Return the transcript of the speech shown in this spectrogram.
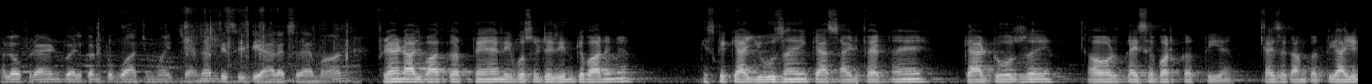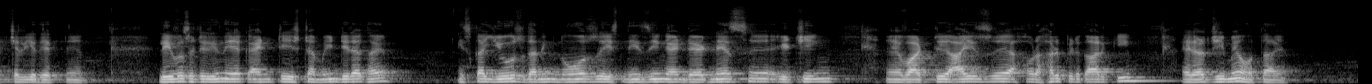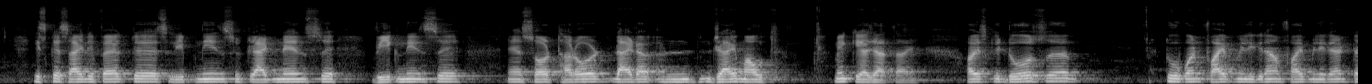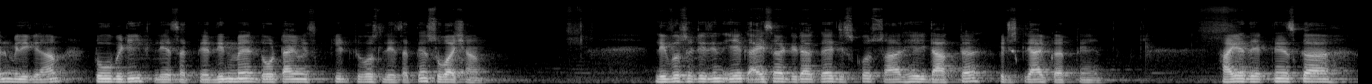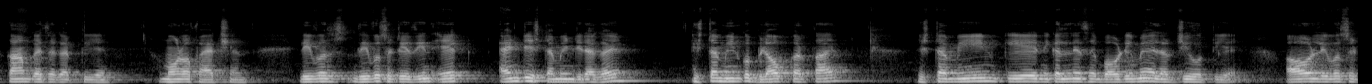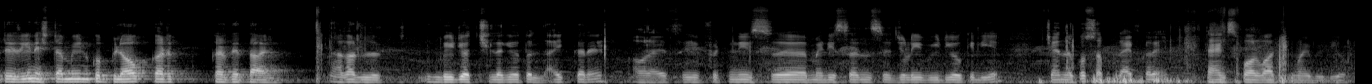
Hello friend welcome to watch my channel this is D R X Rahman friend आज बात करते हैं लिवोसिटीजिन के बारे में। इसके क्या यूज़ हैं, क्या साइड इफ़ेक्ट हैं, क्या डोज है और कैसे वर्क करती है, कैसे काम करती है। आइए चलिए देखते हैं। लिवोसिटीजिन एक एंटी हिस्टामिन ड्रग है। इसका use running nose sneezing and deadness itching watery eyes और हर प्रकार की एलर्जी में होता है। इसके side effect sleepiness tightness weakness short thyroid dry mouth में किया जाता है। और इसकी dose 2.5 milligram 5 milligram 10 milligram two BD ले सकते हैं। दिन में दो टाइम इसकी डोज ले सकते हैं सुबह शाम। लिवोसिटीजिन एक ऐसा ड्रग है जिसको सारे ही डॉक्टर प्रिस्क्राइब करते हैं। आइए देखते हैं इसका काम कैसे करती है। मोड ऑफ़ एक्शन लिवोसिटीजिन एक एंटी हिस्टामिन ड्रग है। हिस्टामिन को ब्लॉक करता है। हिस्टामिन के निकलने से बॉडी में एलर्जी होती है और लिवोसिटीजिन हिस्टामिन को ब्लॉक कर कर देता है। अगर वीडियो अच्छी लगी हो तो लाइक करें और ऐसी फिटनेस मेडिसन से जुड़ी वीडियो के लिए चैनल को सब्सक्राइब करें। Thanks for watching my video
